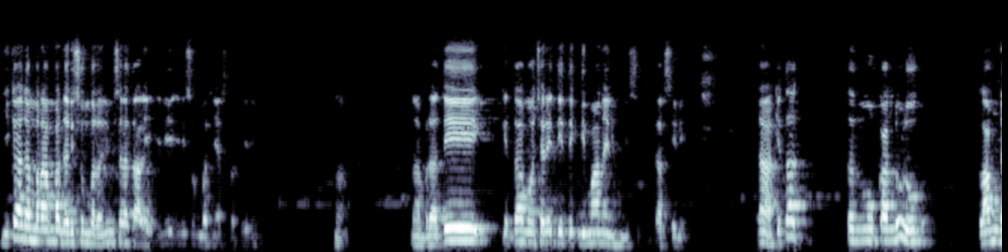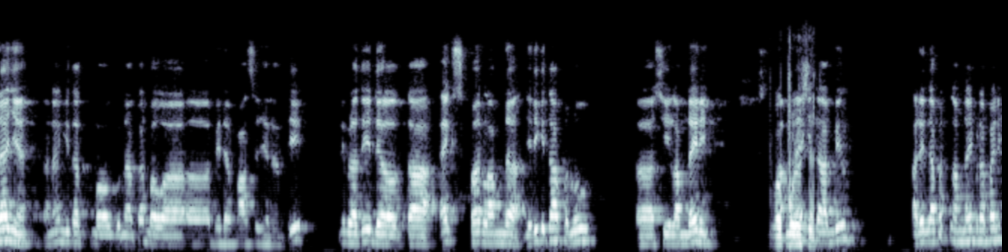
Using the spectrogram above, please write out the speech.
jika ada merambat dari sumber, ini misalnya tali, ini ini sumbernya seperti ini. Nah, Nah, berarti kita mau cari titik di mana ini di sekitar sini. Nah, kita temukan dulu lambdanya karena kita mau gunakan bahwa uh, beda fasenya nanti ini berarti delta x per lambda. Jadi kita perlu uh, si lambda ini. 20 lambda kita ambil. Ada yang dapat lambda berapa ini?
